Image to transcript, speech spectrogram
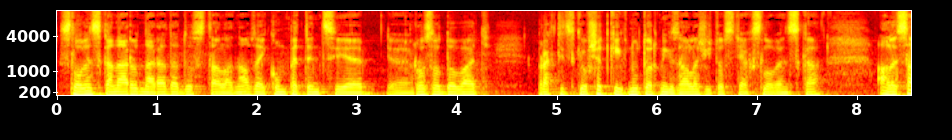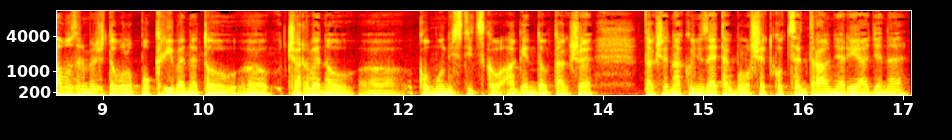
Slovenská národná rada dostala naozaj kompetencie rozhodovať prakticky o všetkých vnútorných záležitostiach Slovenska ale samozrejme, že to bolo pokrivené tou e, červenou e, komunistickou agendou, takže, takže nakoniec aj tak bolo všetko centrálne riadené,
